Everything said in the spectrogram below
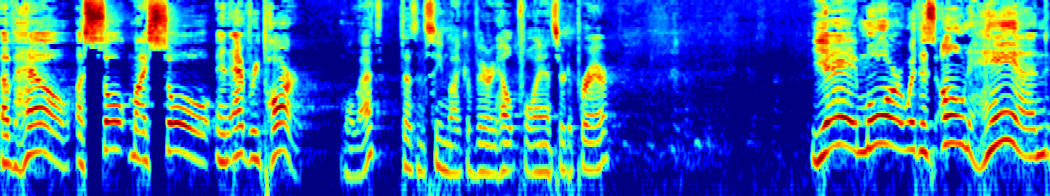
of hell assault my soul in every part. Well, that doesn't seem like a very helpful answer to prayer. Yea, more, with his own hand,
